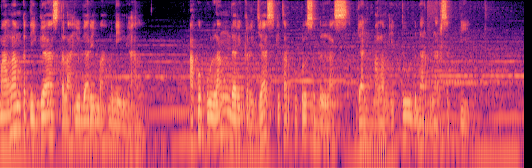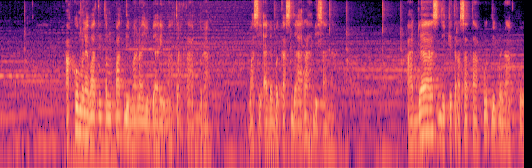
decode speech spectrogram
Malam ketiga setelah Yudarimah meninggal, aku pulang dari kerja sekitar pukul 11 dan malam itu benar-benar sepi. Aku melewati tempat di mana Yudarima tertabrak. Masih ada bekas darah di sana. Ada sedikit rasa takut di benakku.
